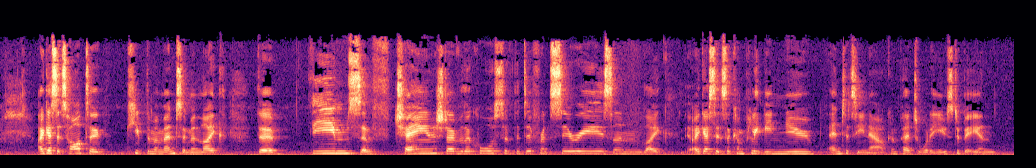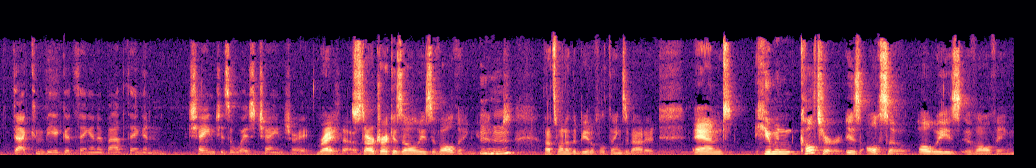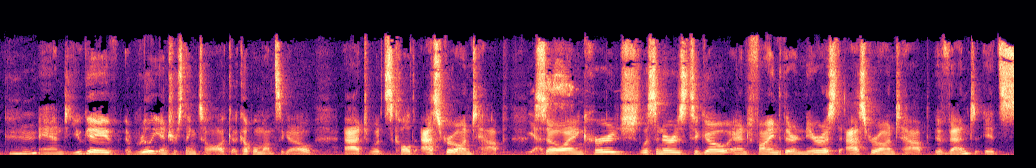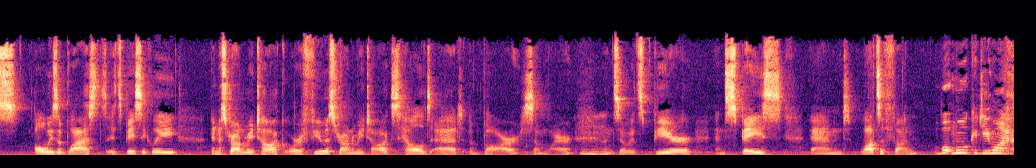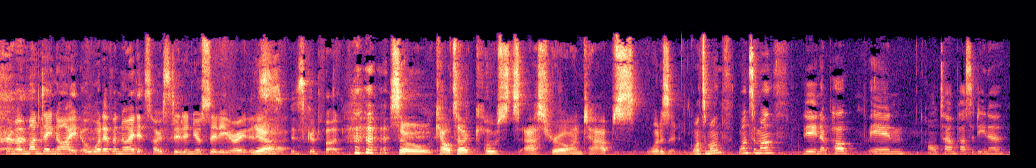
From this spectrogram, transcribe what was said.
I guess it's hard to keep the momentum and like the themes have changed over the course of the different series and like I guess it's a completely new entity now compared to what it used to be and that can be a good thing and a bad thing and change is always change, right? Right. So- Star Trek is always evolving, and Mhm. that's one of the beautiful things about it. And human culture is also always evolving. Mhm. And you gave a really interesting talk a couple months ago at what's called Astro on Tap. Yes. So I encourage listeners to go and find their nearest Astro on Tap event. It's always a blast. It's basically an astronomy talk or a few astronomy talks held at a bar somewhere. Mhm. And so it's beer and space and lots of fun. What more could you want from a Monday night or whatever night it's hosted in your city, right? It's, Yeah. It's good fun. So Caltech hosts Astro on Taps. What is it? Once a month? Once a month in a pub in Old Town Pasadena.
